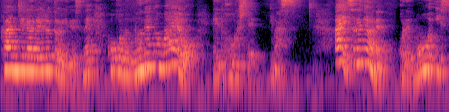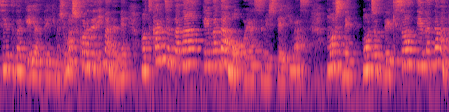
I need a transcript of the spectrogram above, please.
感じられるといいですね。ここの胸の前を、えーと、ほぐしています。はい、それではね、これもう1セットだけやっていきましょう。もしこれで今でね、もう疲れちゃったなっていう方はもうお休みしていきます。もしね、もうちょっとできそうっていう方は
